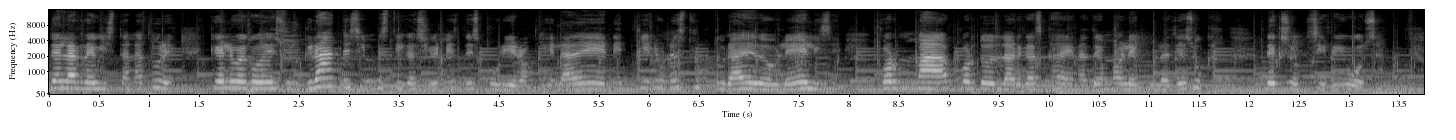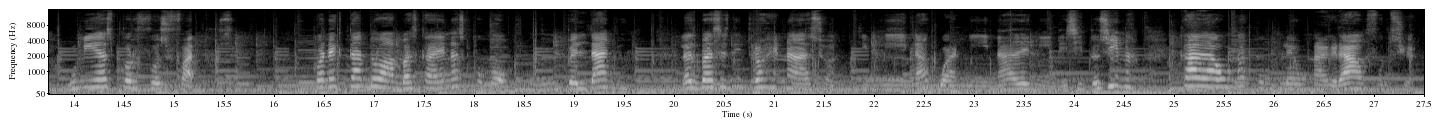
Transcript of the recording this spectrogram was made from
de la revista Nature que luego de sus grandes investigaciones descubrieron que el ADN tiene una estructura de doble hélice formada por dos largas cadenas de moléculas de azúcar dexoxirribosa, unidas por fosfatos, conectando ambas cadenas como un peldaño. Las bases nitrogenadas son timina, guanina, adenina y citosina. Cada una cumple una gran función.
